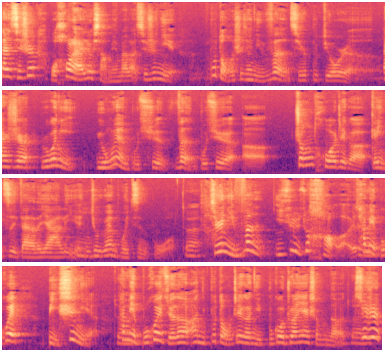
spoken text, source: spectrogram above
但其实我后来就想明白了，其实你不懂的事情你问，其实不丢人。但是如果你永远不去问，不去呃挣脱这个给你自己带来的压力，你就永远不会进步。对，其实你问一句就好了，他们也不会鄙视你。他们也不会觉得啊，你不懂这个，你不够专业什么的。就是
